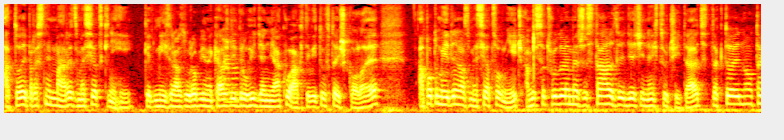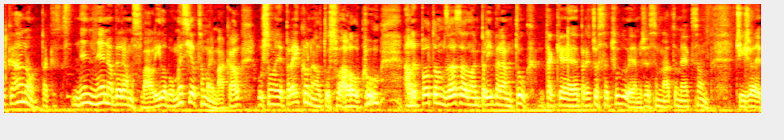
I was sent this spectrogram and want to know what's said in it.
A to je presne marec, mesiac knihy, keď my zrazu robíme každý druhý deň nejakú aktivitu v tej škole, a potom 11 mesiacov nič a my sa čudujeme, že stále tie deti nechcú čítať, tak to je, no tak áno, tak ne, nenaberám svaly, lebo mesiac som aj makal, už som aj prekonal tú svalovku, ale potom zase len priberám tuk. Tak e, prečo sa čudujem, že som na tom, jak som. Čiže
